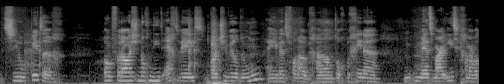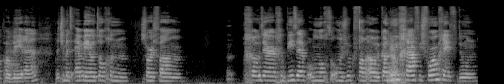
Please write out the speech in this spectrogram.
het is heel pittig. Ook vooral als je nog niet echt weet wat je wil doen. En je bent van, oh, ik ga dan toch beginnen met maar iets. Ik ga maar wat proberen. Dat je met MBO toch een soort van groter gebied hebt om nog te onderzoeken van, oh, ik kan nu Ja. grafisch vormgeven doen.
